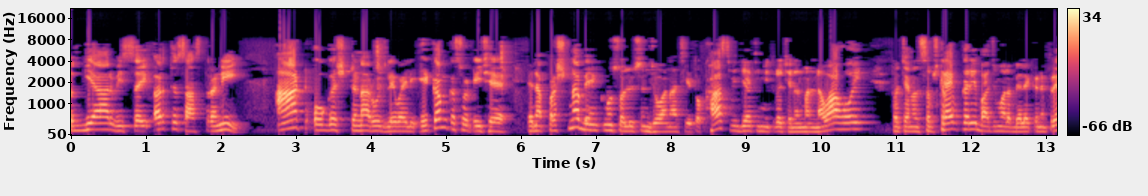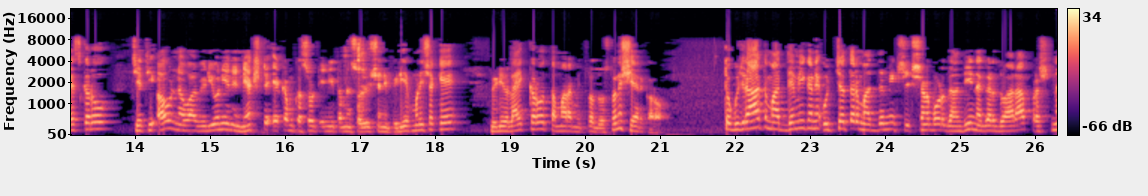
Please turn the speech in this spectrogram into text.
અગિયાર વિષય અર્થશાસ્ત્રની આઠ ઓગસ્ટના રોજ લેવાયેલી એકમ કસોટી છે. એના પ્રશ્ન બેંકનું સોલ્યુશન જોવાના છે તો ખાસ વિદ્યાર્થી મિત્રો, ચેનલમાં નવા હોય તો ચેનલ સબસ્ક્રાઇબ કરી બાજુમાં બેલેકને પ્રેસ કરો, જેથી અવનવા વિડીયોની અને નેક્સ્ટ એકમ કસોટીની તમને સોલ્યુશનની પીડીએફ મળી શકે. વીડિયો લાઇક કરો, તમારા મિત્રો, દોસ્તોને શેર કરો. તો ગુજરાત માધ્યમિક અને ઉચ્ચતર માધ્યમિક શિક્ષણ બોર્ડ ગાંધીનગર દ્વારા પ્રશ્ન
